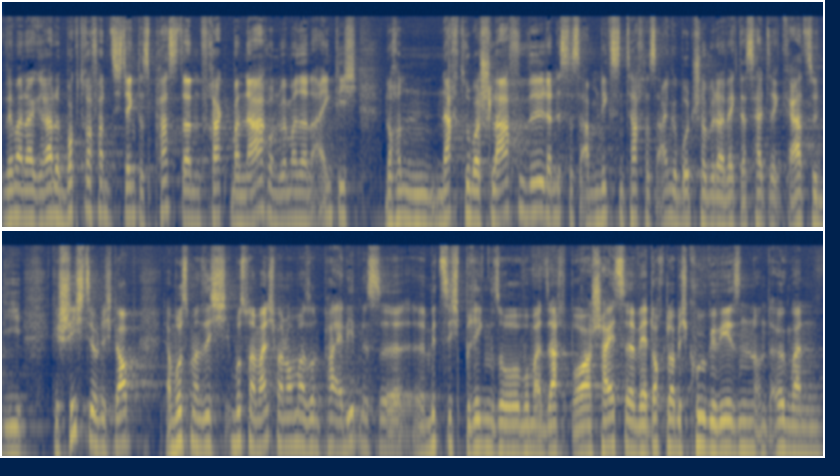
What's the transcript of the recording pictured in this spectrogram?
wenn man da gerade Bock drauf hat und sich denkt, das passt, dann fragt man nach und wenn man dann eigentlich noch eine Nacht drüber schlafen will, dann ist das am nächsten Tag das Angebot schon wieder weg. Das ist halt gerade so die Geschichte und ich glaube, da muss man sich, muss man manchmal noch mal so ein paar Erlebnisse äh, mit sich bringen, so, wo man sagt, boah, scheiße, wäre doch, glaube ich, cool gewesen und irgendwann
